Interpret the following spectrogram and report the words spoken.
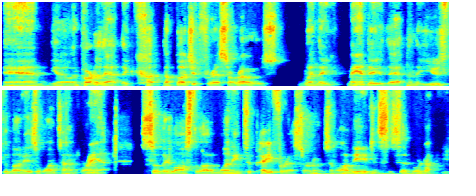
And, you know, and part of that, they cut the budget for SROs when they mandated that, and they used the money as a one time grant. So they lost a lot of money to pay for SROs. And a lot of the agencies said, we're not, you're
